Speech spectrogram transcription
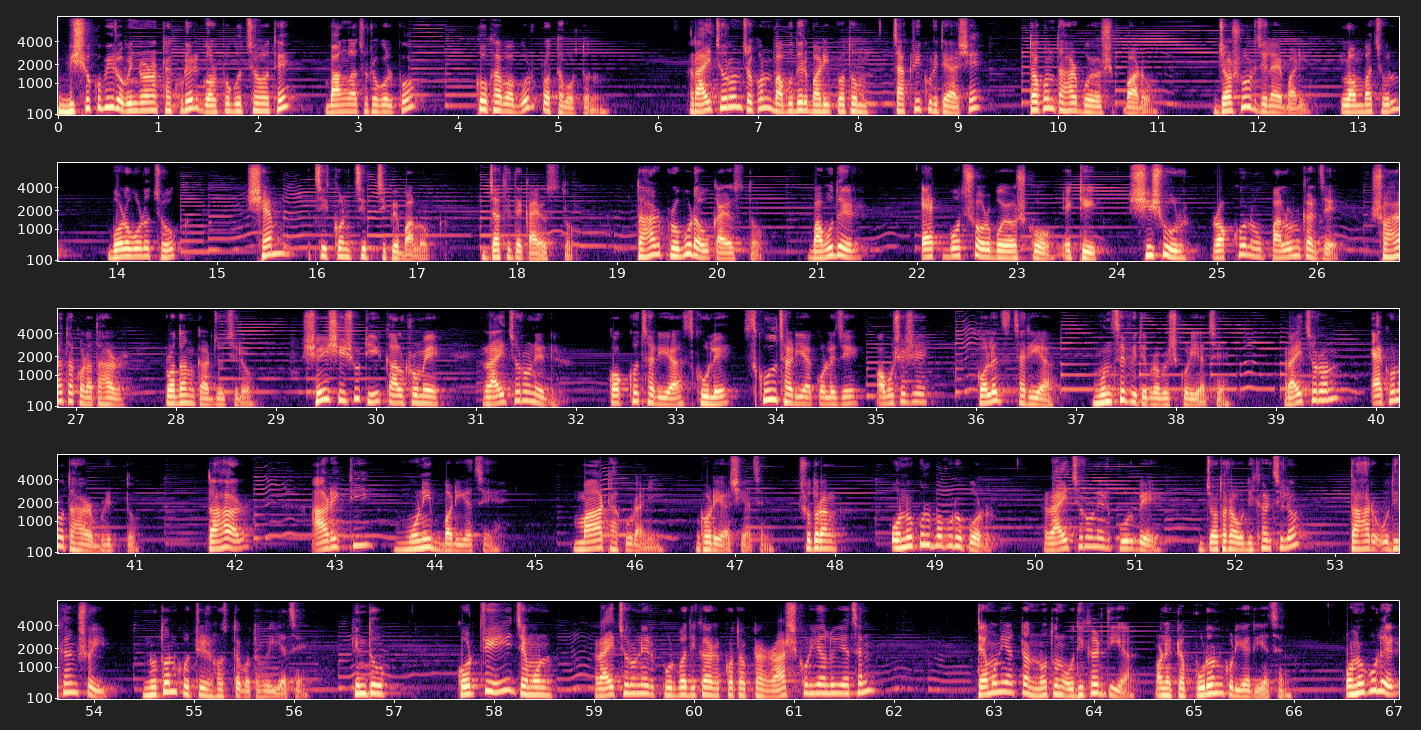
বিশ্বকবি রবীন্দ্রনাথ ঠাকুরের গল্পগুচ্ছ হতে বাংলা ছোট গল্প খোকাবাবুর প্রত্যাবর্তন। রায়চরণ যখন বাবুদের বাড়ি প্রথম চাকরি করিতে আসে, তখন তাহার বয়স বারো। যশোর জেলায় বাড়ি, লম্বা চুল, বড় বড় চোখ, শ্যাম চিকন চিপচিপে বালক, জাতিতে কায়স্থ। তাহার প্রভুরাও কায়স্থ। বাবুদের এক বৎসর বয়স্ক একটি শিশুর রক্ষণ ও পালন কার্যে সহায়তা করা তাহার প্রধান কার্য ছিল। সেই শিশুটি কালক্রমে রায়চরণের কক্ষ ছাড়িয়া স্কুলে, স্কুল ছাড়িয়া কলেজে, অবশেষে কলেজ ছাড়িয়া মুন্সেফিতে প্রবেশ করিয়াছে। রায়চরণ এখনও তাহার বৃত্ত। তাহার আরেকটি মনিব বাড়ি আছে। মা ঠাকুরানী ঘরে আসিয়াছেন। সুতরাং অনুকূলবাবুর ওপর রায়চরণের পূর্বে যতটা অধিকার ছিল, তাহার অধিকাংশই নূতন কর্তৃর হস্তগত হইয়াছে। কিন্তু কর্ত্রী যেমন রায়চরণের পূর্বাধিকার কতকটা হ্রাস করিয়া লইয়াছেন? তেমনি একটা নতুন অধিকার দিয়া অনেকটা পূরণ করিয়া দিয়েছেন। অনুকূলের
